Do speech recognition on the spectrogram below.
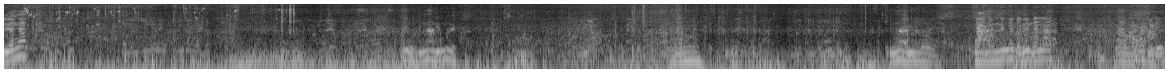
เหลืองครับโอ้กินหน้าลิ้นเลยอืมกินหน้าดินเลยน้ำมันไม่ไม่ค่อยเดินกันนะน้ำมันไม่ค่อยเดิน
